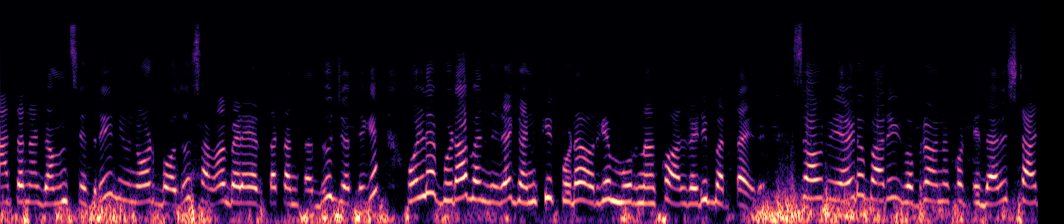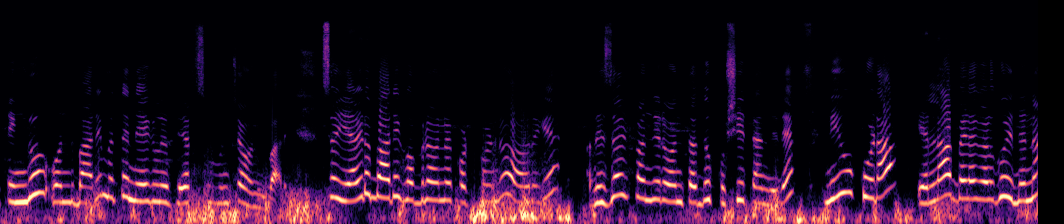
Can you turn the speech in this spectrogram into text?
ಮಾತನ್ನ ಗಮನಿಸಿದ್ರಿ, ನೀವು ನೋಡ್ಬೋದು ಸಮ ಬೆಳೆ ಇರ್ತಕ್ಕಂಥದ್ದು, ಜೊತೆಗೆ ಒಳ್ಳೆ ಬುಡ ಬಂದಿದೆ, ಗಣಕಿ ಕೂಡ ಅವ್ರಿಗೆ ಮೂರ್ನಾಲ್ಕು ಆಲ್ರೆಡಿ ಬರ್ತಾ ಇದೆ. ಸೊ ಅವರು ಎರಡು ಬಾರಿ ಗೊಬ್ಬರವನ್ನು ಕೊಟ್ಟಿದ್ದಾರೆ ಸ್ಟಾರ್ಟಿಂಗು ಒಂದು ಬಾರಿ ಮತ್ತೆ ನೇಗಿಲು ಏರ್ಸು ಮುಂಚೆ ಒಂದು ಬಾರಿ. ಸೊ ಎರಡು ಬಾರಿ ಗೊಬ್ಬರವನ್ನು ಕೊಟ್ಕೊಂಡು ಅವರಿಗೆ ರಿಸಲ್ಟ್ ಬಂದಿರುವಂಥದ್ದು ಖುಷಿ ತಂದಿದೆ. ನೀವು ಕೂಡ ಎಲ್ಲ ಬೆಳೆಗಳಿಗೂ ಇದನ್ನ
